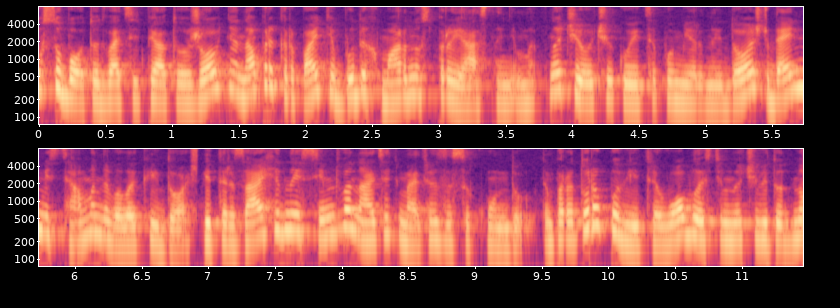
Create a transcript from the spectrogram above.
У суботу, 25 жовтня, на Прикарпатті буде хмарно з проясненнями. Вночі очікується помірний дощ, вдень місцями невеликий дощ. Вітер західний 7-12 метрів за секунду. Температура повітря в області вночі від 1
